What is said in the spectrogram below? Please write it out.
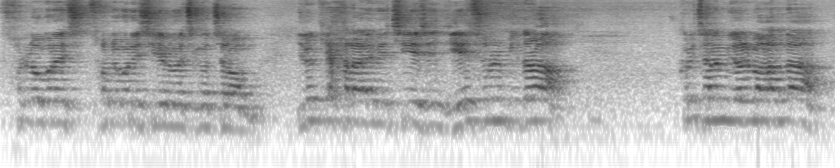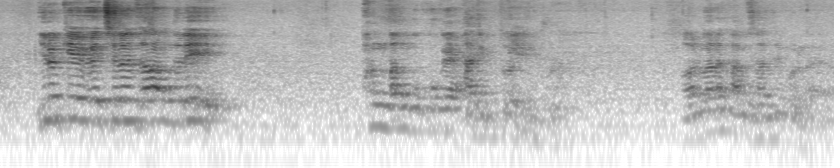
솔로몬의 솔로몬의 시계를 외친 것처럼 이렇게 하나님의 지혜신 예수를 믿어라. 그렇지 않으면 멸망한다. 이렇게 외치는 사람들이 방방곡곡에 아직도 있구나. 얼마나 감사한지 몰라요.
